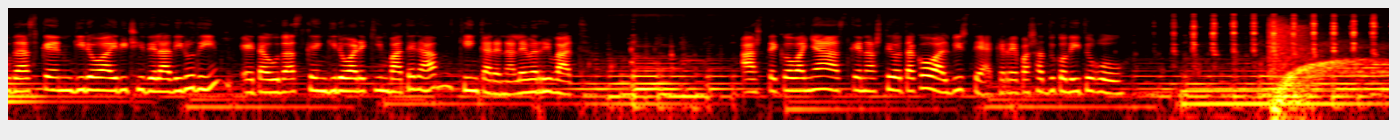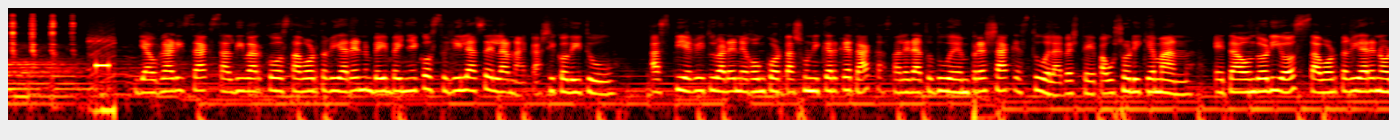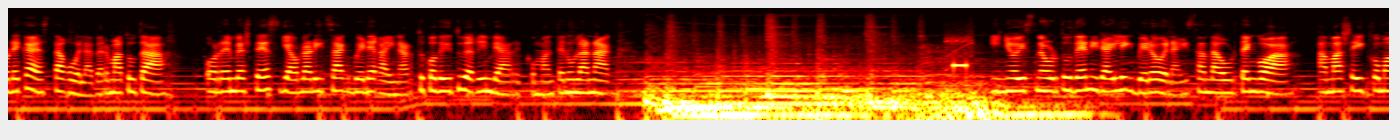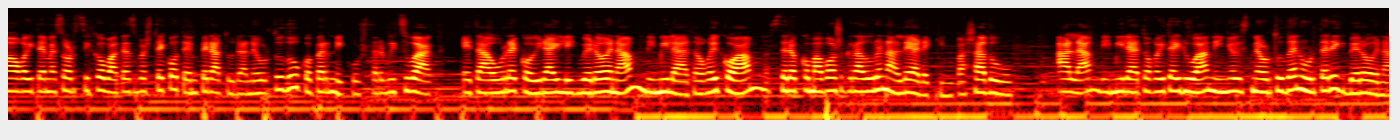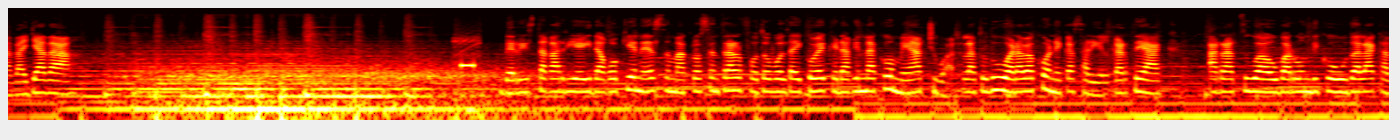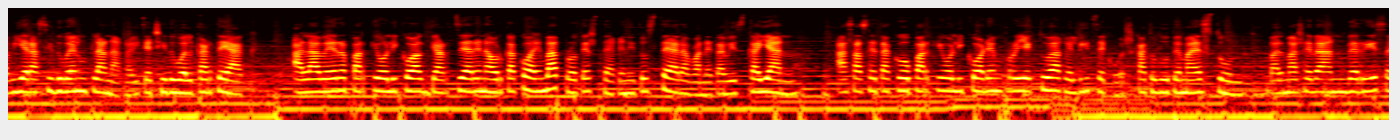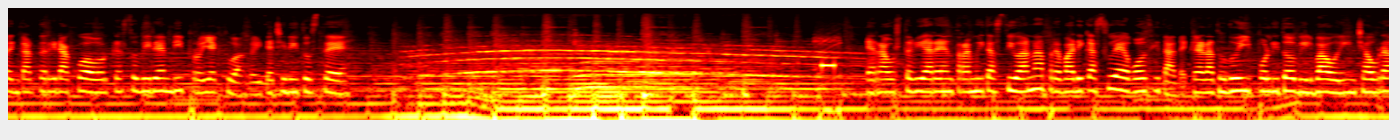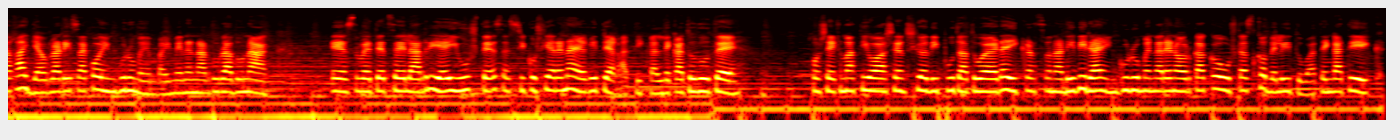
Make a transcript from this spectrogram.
Udazken giroa iritsi dela dirudi, eta udazken giroarekin batera, kinkaren aleberri bat. Asteko baina azken asteotako albisteak errepasatuko ditugu. Jaurlaritzak zaldibarko zabortegiaren behin-behineko zigilatze lanak hasiko ditu. Azpiegituraren egonkortasun ikerketak azaleratu du enpresak ez duela beste pausorik eman, eta ondorioz zabortegiaren oreka ez dagoela bermatuta. Horren bestez, jaurlaritzak bere gain hartuko ditu egin beharriko mantenulanak. Inoiz neurtu den irailik beroena izan da urtengoa. Amasei koma hogeita emezortziko batez besteko temperatura neurtu du Kopernikus zerbitzuak, eta aurreko irailik beroena, 2000 eta hogeikoa, 0,5 graduren aldearekin pasadu. Hala, 2000 eta hogeita irua, inoiz neurtu den urterik beroena daia da. Berriztagarriei dagokienez, makrozentral fotovoltaikoek eragindako mehatxua salatu du Arabako nekazari elkarteak. Arratzua ubarrundiko udalak abiarazi duen plana gaitetsi du elkarteak. Alaber parkeolikoak jartzearen aurkako hainbat protesta egin dituzte Araban eta Bizkaian. Azazetako parkeolikoaren proiektua gelditzeko eskatu dute maeztun. Balmasedan berriz enkarterrirako aurkeztu diren bi proiektuak gaitetsi dituzte. Erraustegiaren tramitazioan prebarikazioa egozita deklaratu du Hipolito Bilbao intxaurraga jaurlarizako ingurumen baimenen arduradunak. Ez betetze larriei ustez ez ikusiarena egiteagatik aldekatu dute. Jose Ignacio Asensio diputatua ere ikertzen ari dira ingurumenaren aurkako ustezko delitu batengatik.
